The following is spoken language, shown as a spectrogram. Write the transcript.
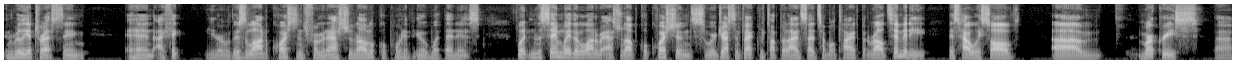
and really interesting. And I think, you know, there's a lot of questions from an astronomical point of view of what that is. But in the same way that a lot of astronomical questions were addressed, in fact, we talked about Einstein several times, but relativity is how we solved um, Mercury's uh,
